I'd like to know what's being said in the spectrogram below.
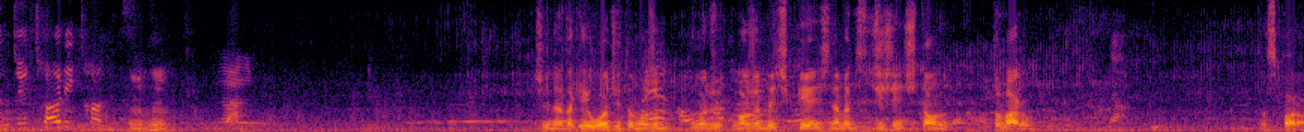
until 30 tons. Mhm. Nie- Czyli na takiej łodzi to może, może, może być 5, nawet z 10 ton towaru. To sporo.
